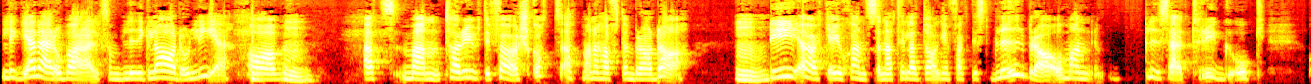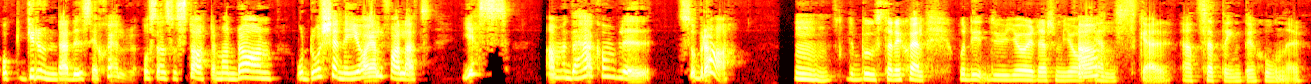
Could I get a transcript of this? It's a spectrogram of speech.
ligga där och bara liksom bli glad och le av mm. att man tar ut i förskott att man har haft en bra dag. Mm. Det ökar ju chanserna till att dagen faktiskt blir bra och man blir så här trygg och, och grundad i sig själv. Och sen så startar man dagen och då känner jag i alla fall att yes, ja men det här kommer bli så bra. Mm, du boostar dig själv och det, du gör det där som jag ja. älskar, att sätta intentioner.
